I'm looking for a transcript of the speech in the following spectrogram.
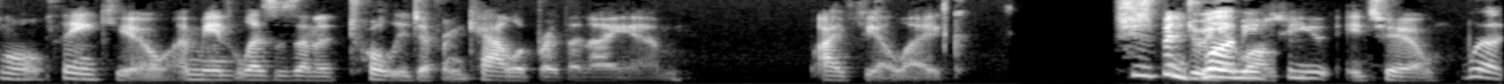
Well thank you. I mean is on a totally different caliber than i am i feel like She's been doing well, I mean, she, too. Well,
